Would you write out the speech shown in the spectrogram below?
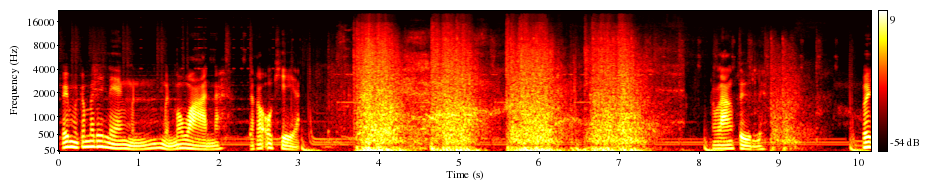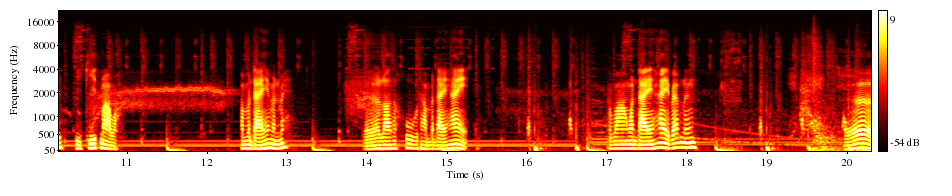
เฮ้ยมันก็ไม่ได้แรงเหมือนเหมือนเมื่อวานนะ แต่ก็โอเคอะข้างล่างตื่นเลย เฮ้ยปีกรีดมาว่ะทำบันไดให้มันไหม เดี๋ยวเรารอสักครู่ทำบันไดให้จะวางบันไดให้แป๊บนึง เออ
